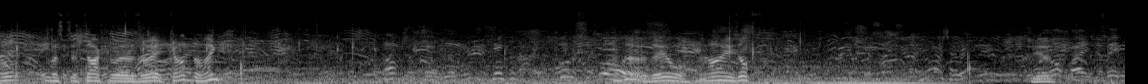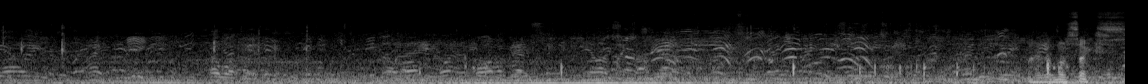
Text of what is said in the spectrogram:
Oh, Mr. Tackler a red card, I think. Is that zero? No, he's off. Uh, number six.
